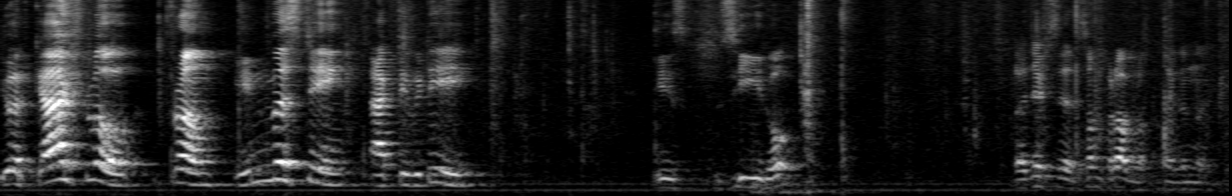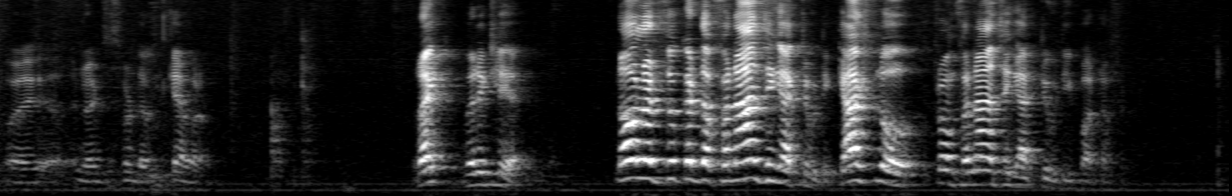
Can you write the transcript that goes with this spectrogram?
your cash flow from investing activity is zero. Rajesh, there's some problem, I don't know, uh, an adjustment of the camera. Right, very clear. Now let's look at the financing activity, cash flow from financing activity part of it.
